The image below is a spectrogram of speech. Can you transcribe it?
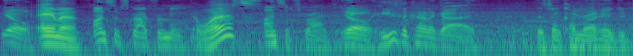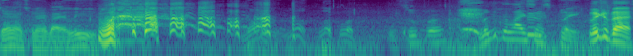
Yo, Amen. Unsubscribe from me. What? Unsubscribe. yo, he's the kind of guy that's gonna come around here and do donuts when everybody leaves. What? No, look, look, look. The Supra. Look at the license plate. Look at that.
